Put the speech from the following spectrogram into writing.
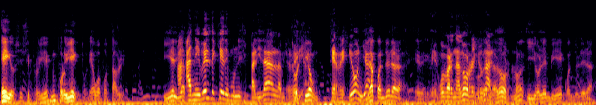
ellos, ese proyecto, un proyecto de agua potable. Y él ¿A, nivel de qué? ¿De municipalidad La Victoria? Región. De región ya. Ya cuando era... Eh, gobernador regional. Gobernador, ¿no? Y yo le envié cuando él era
